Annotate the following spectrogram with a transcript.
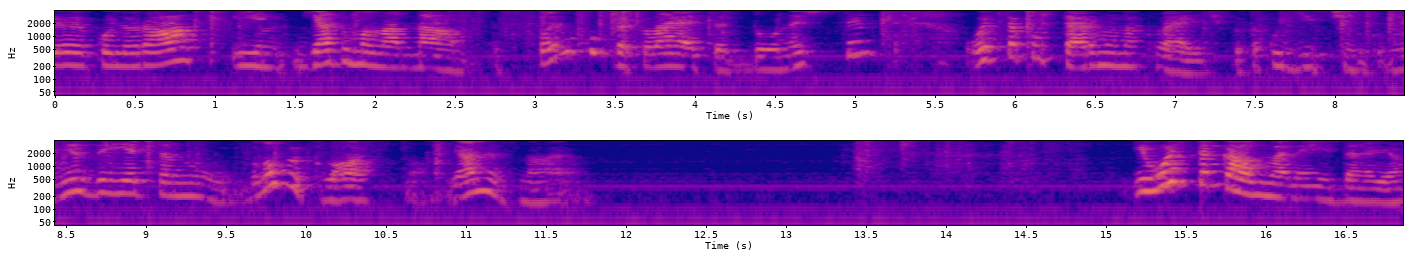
е, кольорах. І я думала на спинку приклеїти донечці ось таку термонаклеєчку, таку дівчинку. Мені здається, ну, було би класно, я не знаю. І ось така в мене ідея.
